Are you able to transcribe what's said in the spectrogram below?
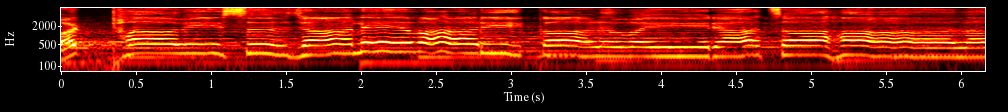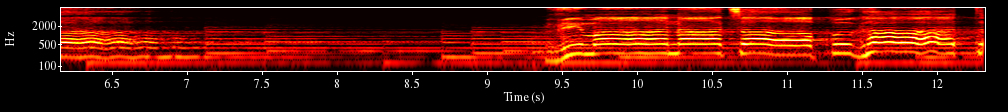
अठ्ठावीस जानेवारी काळवैऱ्याचा हाला. विमानाचा अपघात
